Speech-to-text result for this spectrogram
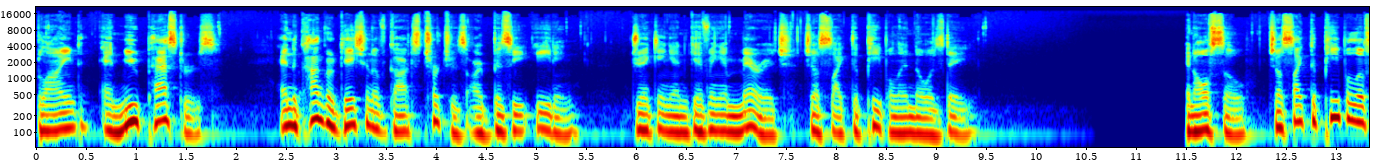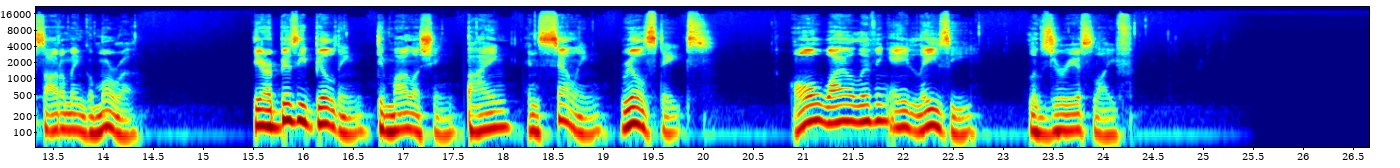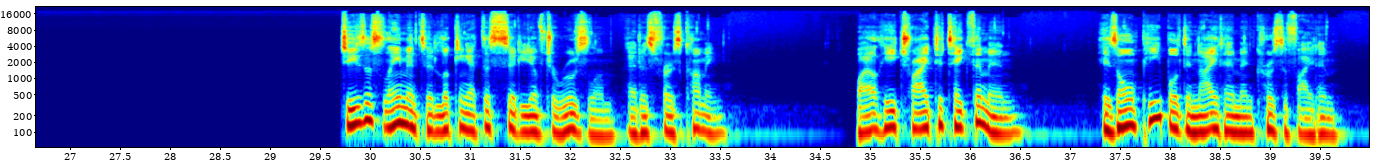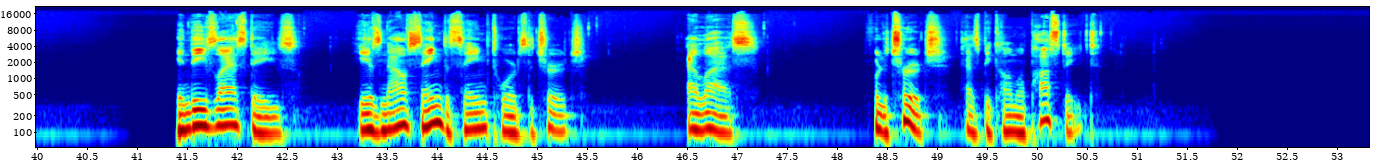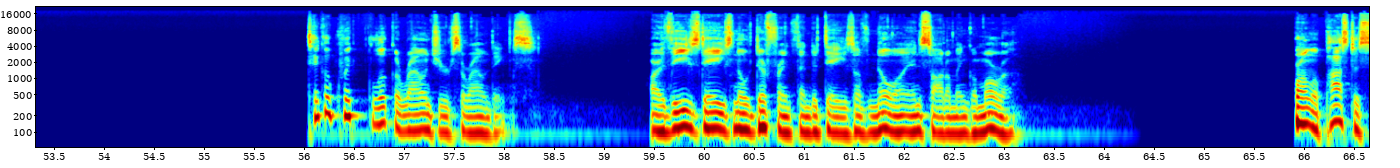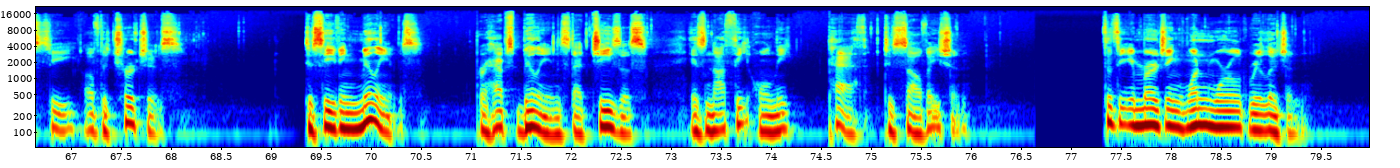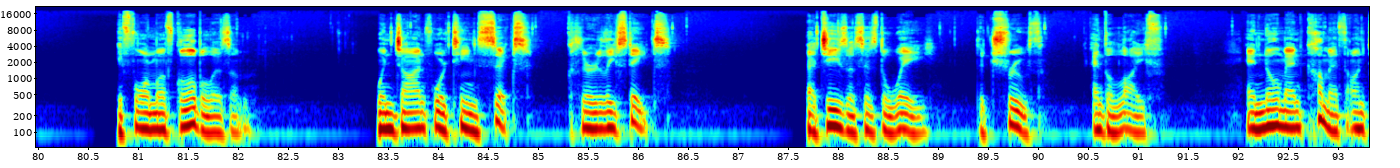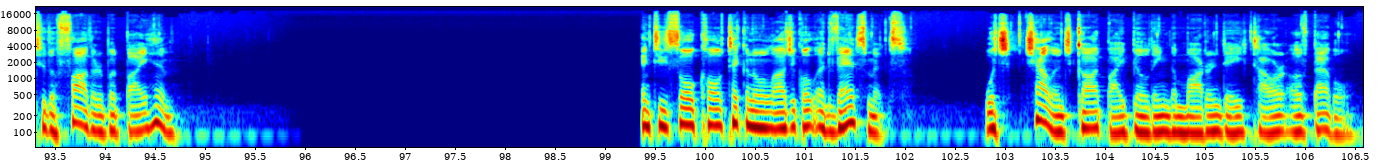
blind, and mute pastors and the congregation of God's churches are busy eating, drinking, and giving in marriage just like the people in Noah's day. And also, just like the people of Sodom and Gomorrah, they are busy building, demolishing, buying, and selling real estates, all while living a lazy, luxurious life. Jesus lamented looking at the city of Jerusalem at his first coming. While he tried to take them in, his own people denied him and crucified him. In these last days, he is now saying the same towards the church. Alas, for the church has become apostate. Take a quick look around your surroundings. Are these days no different than the days of Noah in Sodom and Gomorrah? From apostasy of the churches, deceiving millions, perhaps billions, that Jesus is not the only path to salvation, to the emerging one world religion, a form of globalism. When John 14:6 clearly states that Jesus is the way, the truth, and the life, and no man cometh unto the Father but by him. And to so called technological advancements, which challenge God by building the modern day Tower of Babel.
